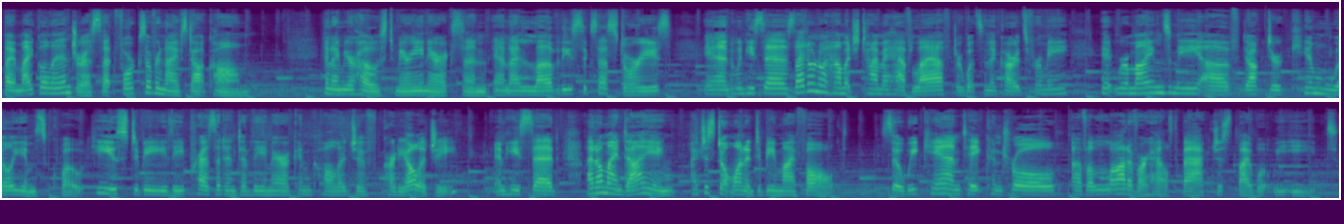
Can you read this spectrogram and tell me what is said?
by Michael Andrus at forksoverknives.com. And I'm your host, Marian Erickson, and I love these success stories. And when he says, I don't know how much time I have left or what's in the cards for me, it reminds me of Dr. Kim Williams' quote. He used to be the president of the American College of Cardiology, and he said, I don't mind dying, I just don't want it to be my fault. So we can take control of a lot of our health back just by what we eat.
